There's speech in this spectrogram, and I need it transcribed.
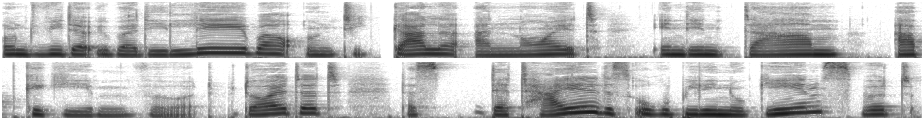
und wieder über die Leber und die Galle erneut in den Darm abgegeben wird. Bedeutet, dass der Teil des Urobilinogens wird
